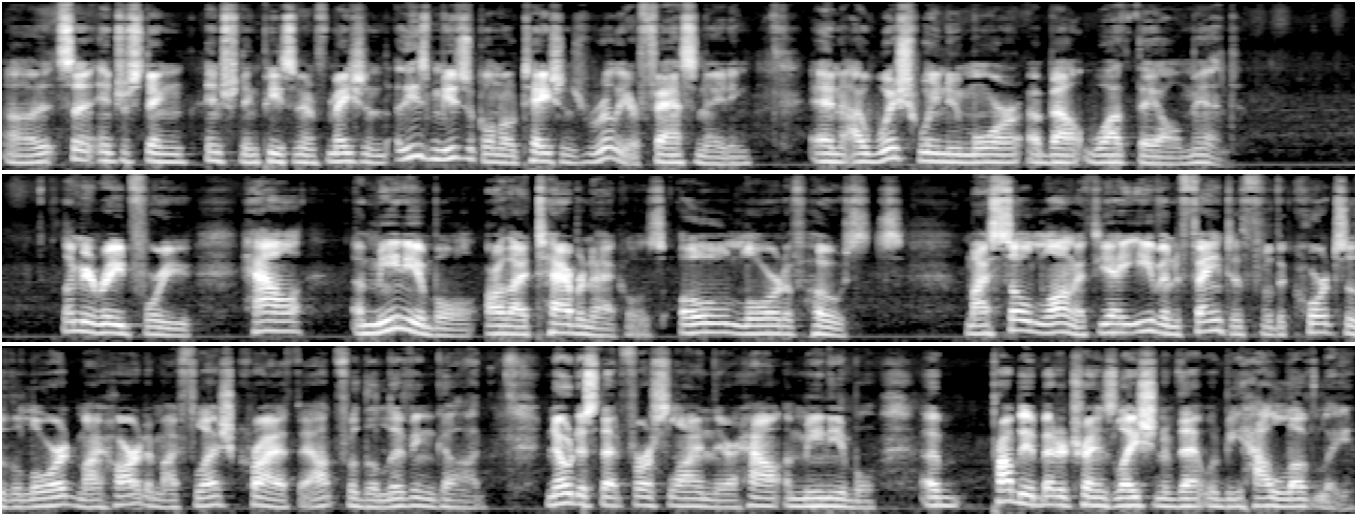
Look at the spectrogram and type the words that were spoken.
Uh, it's an interesting, interesting piece of information. These musical notations really are fascinating, and I wish we knew more about what they all meant. Let me read for you. How amenable are thy tabernacles, O Lord of hosts! My soul longeth, yea, even fainteth for the courts of the Lord. My heart and my flesh crieth out for the living God. Notice that first line there, how amenable. Uh, probably a better translation of that would be how lovely.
